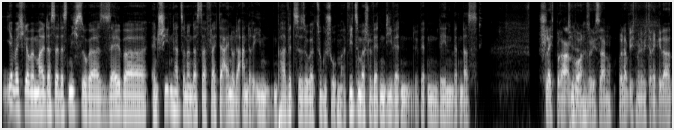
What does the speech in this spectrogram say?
Ja, aber ich glaube mal, dass er das nicht sogar selber entschieden hat, sondern dass da vielleicht der eine oder andere ihm ein paar Witze sogar zugeschoben hat. Wie zum Beispiel, wetten die, wetten, wetten den, wetten das schlecht beraten worden, würde ich sagen. Weil da habe ich mir nämlich direkt gedacht,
